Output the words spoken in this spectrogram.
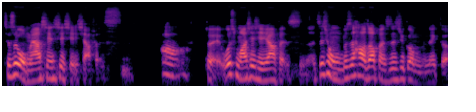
就是我们要先谢谢一下粉丝哦。对，为什么要谢谢一下粉丝呢？之前我们不是号召粉丝去给我们那个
